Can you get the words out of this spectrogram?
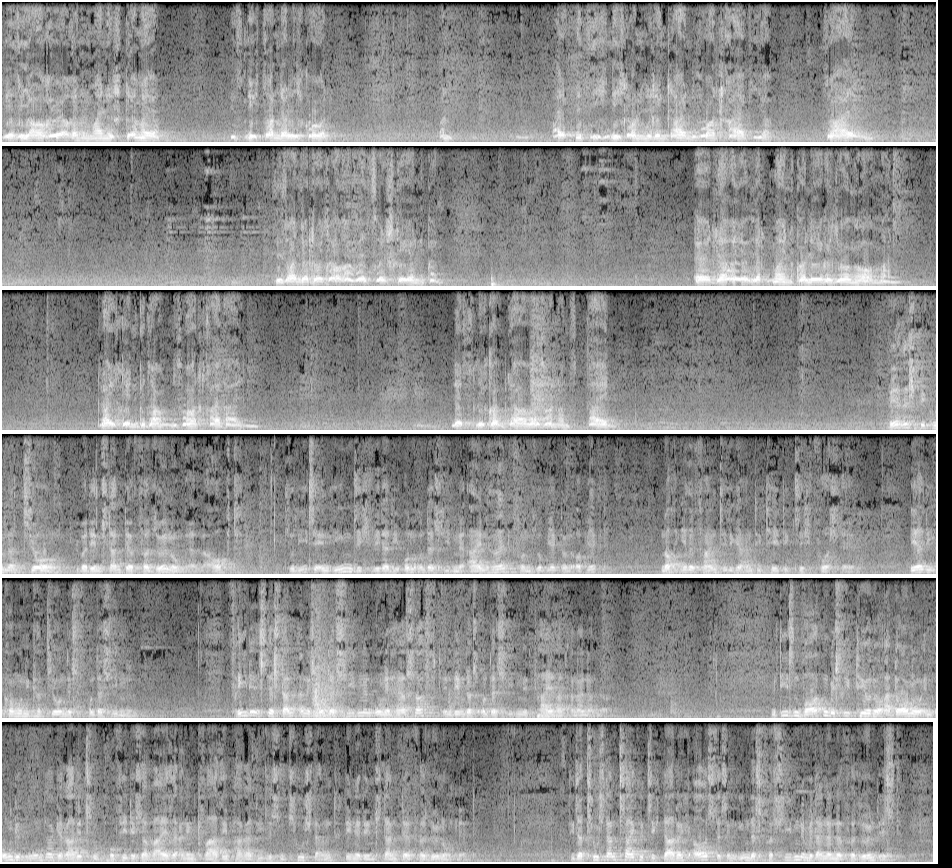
Wie Sie auch hören, meine Stimme ist nicht sonderlich gut und eignet sich nicht unbedingt einen Vortrag hier zu halten. Sie sollen ja durchaus auf etwas verstehen können. Äh, daher wird mein Kollege Jungraumann gleich den gesamten Vortrag halten. Letztlich kommt ja was von uns ein. Wäre Spekulation über den Stand der Versöhnung erlaubt, so ließe in ihm sich weder die ununterschiedene Einheit von Subjekt und Objekt noch ihre feindselige Antithetik sich vorstellen. Eher die Kommunikation des Unterschiedenen. Friede ist der Stand eines Unterschiedenen ohne Herrschaft, in dem das Unterschiedene teilhat aneinander. Mit diesen Worten beschrieb Theodor Adorno in ungewohnter, geradezu prophetischer Weise einen quasi paradiesischen Zustand, den er den Stand der Versöhnung nennt. Dieser Zustand zeichnet sich dadurch aus, dass in ihm das Verschiedene miteinander versöhnt ist,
